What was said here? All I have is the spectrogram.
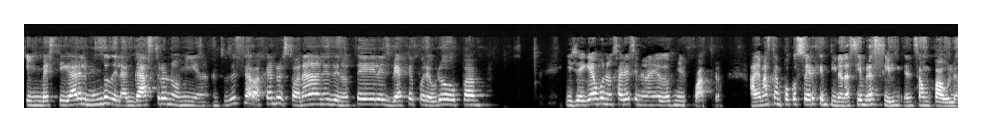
investigar el mundo de la gastronomía. Entonces trabajé en restaurantes, en hoteles, viajé por Europa y llegué a Buenos Aires en el año 2004. Además tampoco soy argentina, nací en Brasil, en Sao Paulo.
